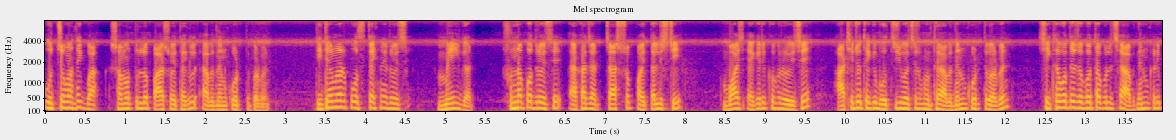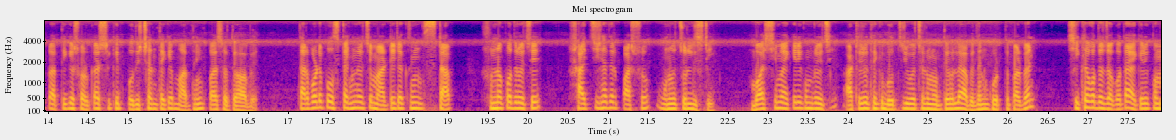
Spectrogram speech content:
উচ্চ মাধ্যমিক বা সমতুল্য পাশ হয়ে থাকলে আবেদন করতে পারবেন। দ্বিতীয় নম্বর পোস্টটা এখানে রয়েছে মেইল গার্ড শূন্যপদ রয়েছে এক হাজার চারশো পঁয়তাল্লিশটি। বয়স একই রকম রয়েছে। আঠেরো থেকে বত্রিশ বছরের মধ্যে আবেদন করতে পারবেন। শিক্ষাগত যোগ্যতা বলেছে আবেদনকারী প্রার্থীকে সরকার শিক্ষিত প্রতিষ্ঠান থেকে মাধ্যমিক পাস হতে হবে। তারপরে পোস্ট এখানে রয়েছে মাল্টিটাস্কিং স্টাফ। শূন্যপদ রয়েছে সাঁত্রিশ হাজার পাঁচশো উনচল্লিশটি। বয়স সীমা একই রকম রয়েছে। আঠেরো থেকে বত্রিশ বছরের মধ্যে হলে আবেদন করতে পারবেন। শিক্ষাগত যোগ্যতা একই রকম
